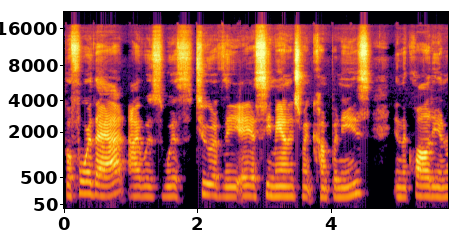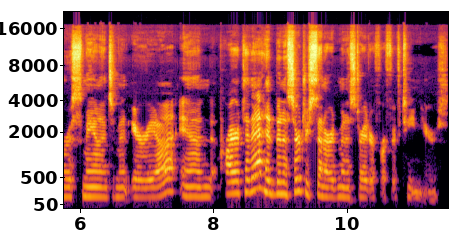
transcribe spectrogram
Before that, I was with two of the ASC management companies in the quality and risk management area. And prior to that, had been a surgery center administrator for 15 years.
